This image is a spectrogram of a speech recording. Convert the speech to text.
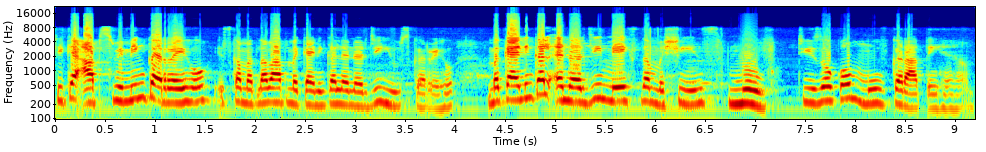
ठीक है? आप स्विमिंग कर रहे हो, इसका मतलब आप मैकेनिकल एनर्जी यूज़ कर रहे हो। Mechanical energy makes the machines move चीज़ों को मूव कराते हैं हम।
